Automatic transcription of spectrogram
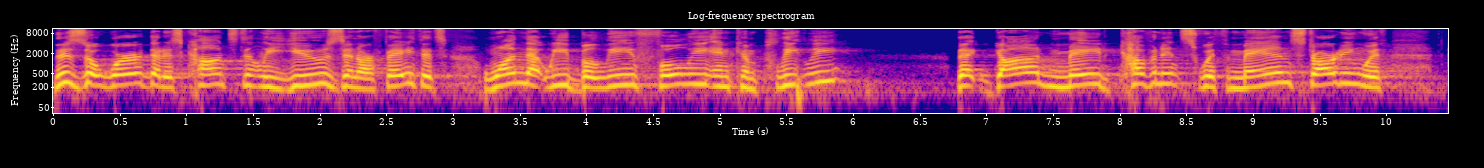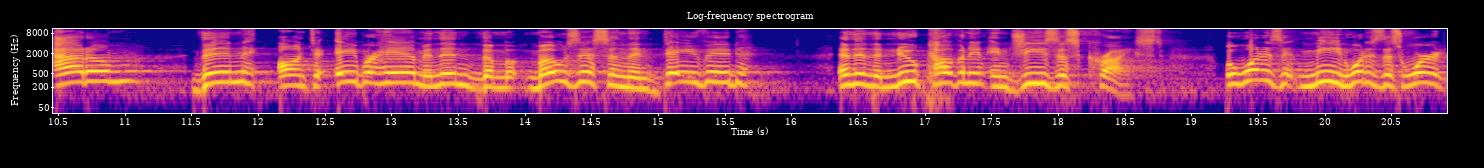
This is a word that is constantly used in our faith. It's one that we believe fully and completely that God made covenants with man, starting with Adam, then on to Abraham, and then the Moses, and then David, and then the new covenant in Jesus Christ. But what does it mean? What does this word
